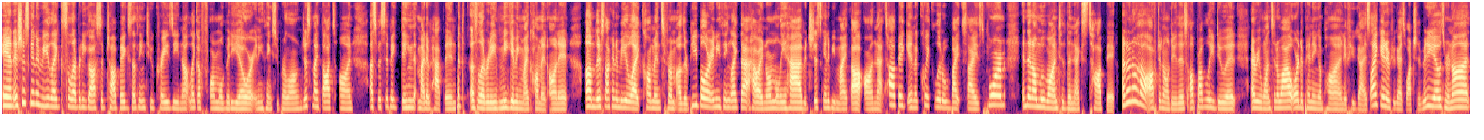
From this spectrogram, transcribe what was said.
And it's just gonna be like celebrity gossip topics, nothing too crazy, not like a formal video or anything super long. Just my thoughts on a specific thing that might have happened with a celebrity, me giving my comment on it. Um, there's not gonna be like comments from other people or anything like that, how I normally have. It's just gonna be my thought on that topic topic in a quick little bite sized form, and then I'll move on to the next topic. I don't know how often I'll do this. I'll probably do it every once in a while, or depending upon if you guys like it, if you guys watch the videos or not.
